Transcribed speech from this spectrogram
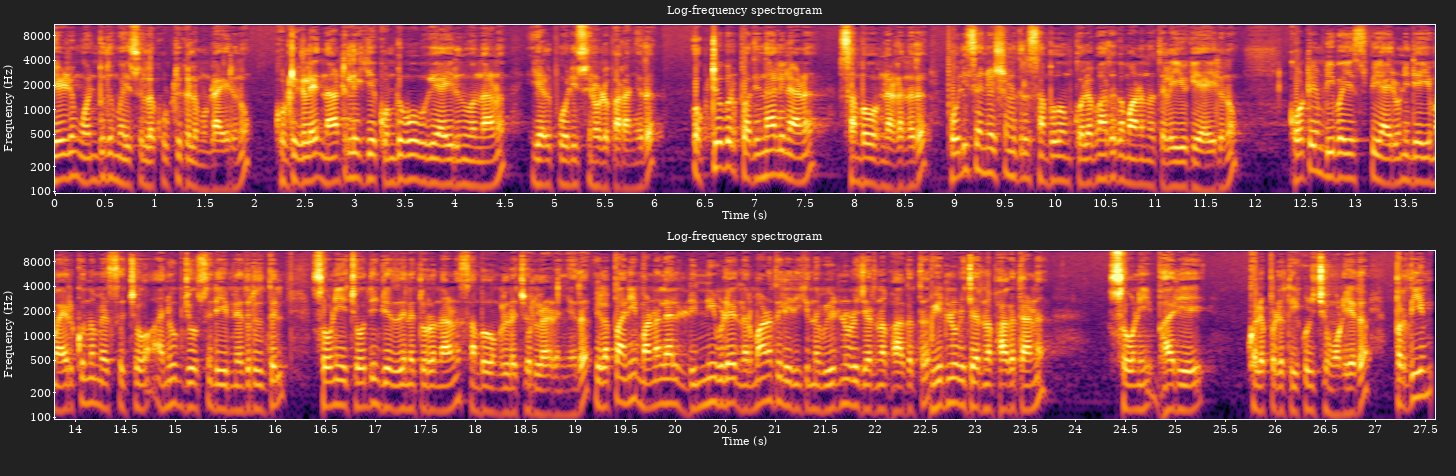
ഏഴും ഒൻപതും വയസ്സുള്ള കുട്ടികളും ഉണ്ടായിരുന്നു. കുട്ടികളെ നാട്ടിലേക്ക് കൊണ്ടുപോവുകയായിരുന്നുവെന്നാണ് ഇയാൾ പോലീസിനോട് പറഞ്ഞത്. ഒക്ടോബർ പതിനാലിനാണ് സംഭവം നടന്നത്. പോലീസ് അന്വേഷണത്തിൽ സംഭവം കൊലപാതകമാണെന്ന് തെളിയുകയായിരുന്നു. കോട്ടയം ഡിവൈഎസ്പി അരുണിന്റെയും അയർക്കുന്നം എസ് എച്ച്ഒ അനൂപ് ജോസിന്റെയും നേതൃത്വത്തിൽ സോണിയെ ചോദ്യം ചെയ്തതിനെ തുടർന്നാണ് സംഭവങ്ങളുടെ ചുരുളഴഞ്ഞത്. ഇളപ്പാനി മണലാൽ ഡിന്നിയുടെ നിർമ്മാണത്തിലിരിക്കുന്ന വീടിനോട് ചേർന്ന ഭാഗത്ത് വീടിനോട് ചേർന്ന ഭാഗത്താണ് സോണി ഭാര്യയെ കൊലപ്പെടുത്തി കുഴിച്ചുമൂടിയത്. പ്രതിയും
